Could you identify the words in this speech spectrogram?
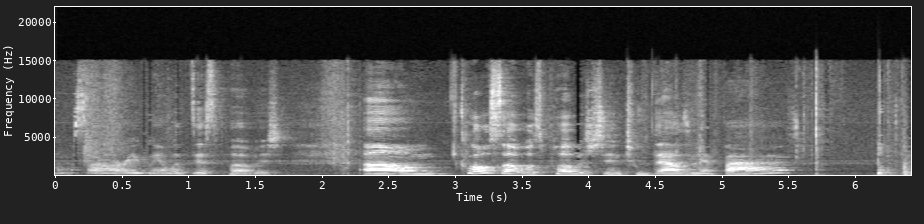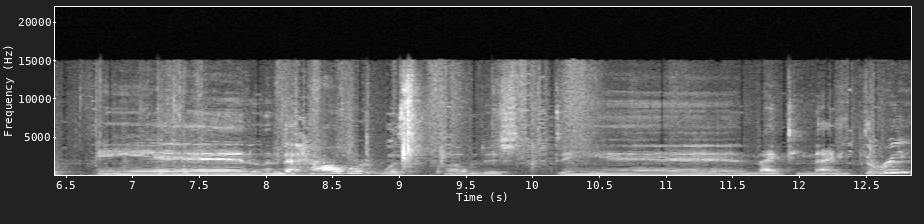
I'm sorry, when was this published? Um, Close Up was published in 2005. And Linda Howard was published in 1993.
